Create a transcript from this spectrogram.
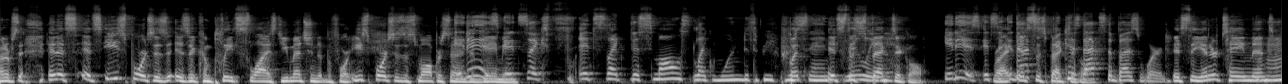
hundred percent. And it's it's esports is is a complete slice. You mentioned it before. Esports is a small percentage of gaming, it's like it's like the small like 1 to 3% but it's the spectacle. it is it's Right, it's that's the spectacle. because that's the buzzword It's the entertainment. Mm-hmm.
